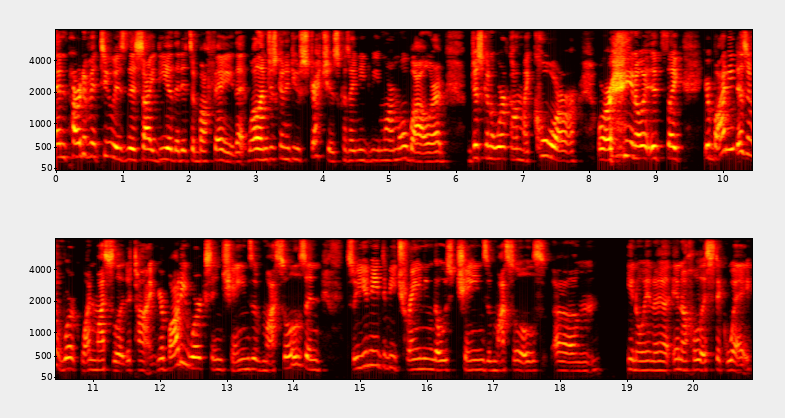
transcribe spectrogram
and part of it too is this idea that it's a buffet that well i'm just going to do stretches because i need to be more mobile or i'm, I'm just going to work on my core or you know it's like your body doesn't work one muscle at a time. Your body works in chains of muscles and so you need to be training those chains of muscles um you know in a in a holistic way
